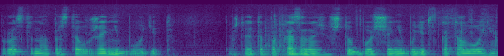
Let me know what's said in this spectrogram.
просто-напросто уже не будет. Так что это показано, что больше не будет в каталоге.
